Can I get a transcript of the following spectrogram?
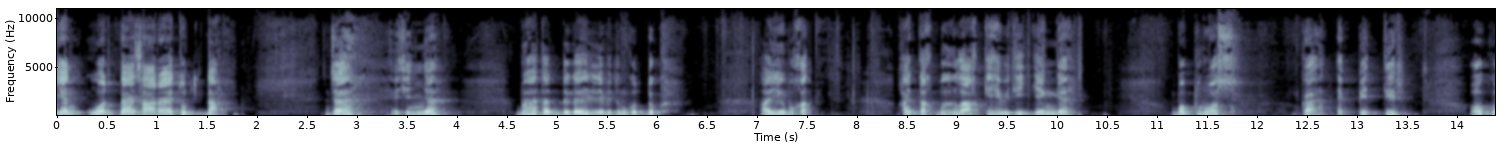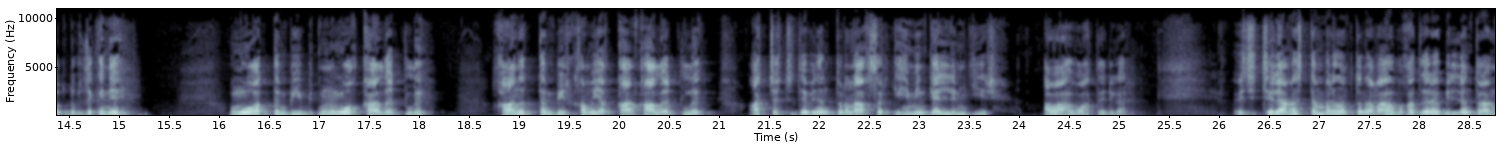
yen urda saray tudda. Ja быһа тардыга иллибитин курдук айыы бухат хайдах быһылаах киһибитий диэҥҥэ вопрос ка эппеттир ол курдук дьекини уҥуоҕаттан бии бүтүн уҥуох хаалыардылы хааныттан бир хамыйах хаан хаалыардылы аччаччы тэбинэн туран ахсар киһимин кэллим диир абааһы бухатыырыгар Ичичилээҕэстэн баран оттон абааһы бухатыыра биллэн туран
